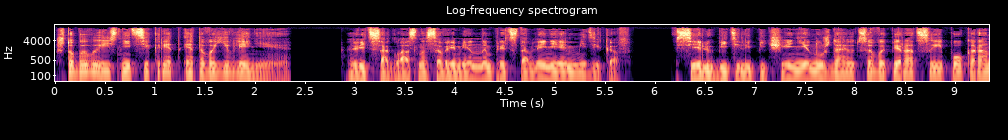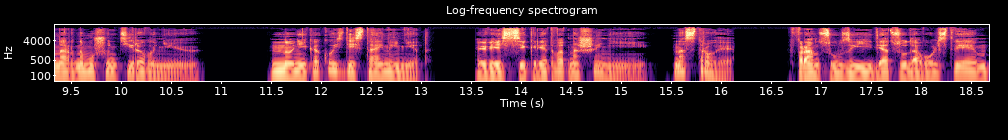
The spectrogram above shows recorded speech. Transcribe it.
чтобы выяснить секрет этого явления. Ведь согласно современным представлениям медиков, все любители печенья нуждаются в операции по коронарному шунтированию. Но никакой здесь тайны нет. Весь секрет в отношении, настрое. Французы едят с удовольствием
